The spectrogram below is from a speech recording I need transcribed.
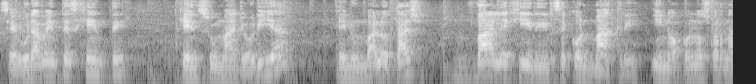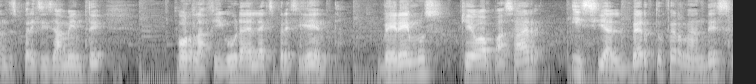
seguramente es gente que en su mayoría en un balotage va a elegir irse con Macri y no con los Fernández precisamente por la figura de la expresidenta. Veremos qué va a pasar y si Alberto Fernández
